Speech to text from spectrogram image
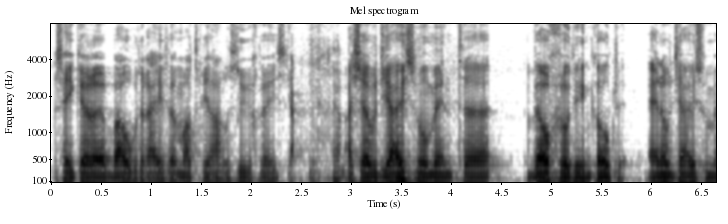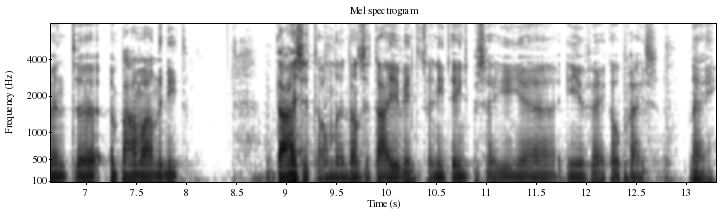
zeker eh, bouwbedrijven, materiaal is duur geweest. Ja. Ja. Als je op het juiste moment eh, wel groot inkoopt en op het juiste moment eh, een paar maanden niet, daar zit dan, eh, dan zit daar je winst en niet eens per se in je, in je verkoopprijs. Nee.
